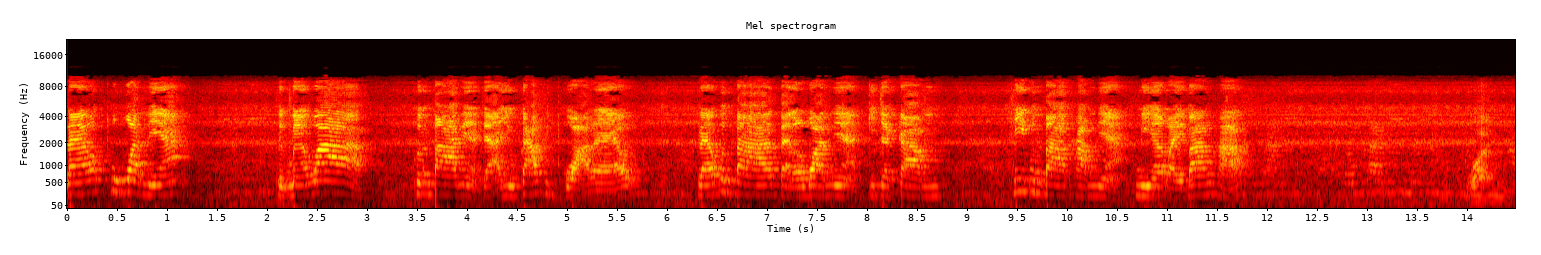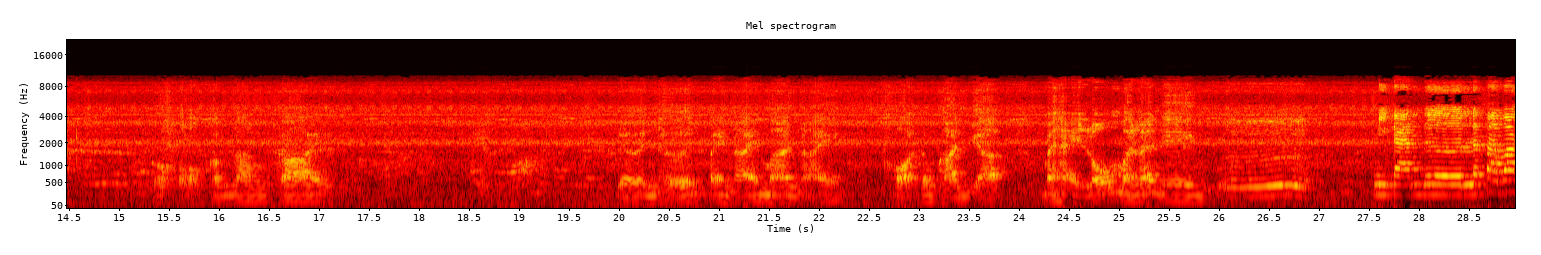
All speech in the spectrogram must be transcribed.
แล้วทุกวันเนี้ย ถึงแม้ว่าคุณตาเนี่ยจะอายุ 90 กว่าแล้ว แล้วคุณตาแต่ละวันเนี่ยกิจกรรมที่คุณตาทำเนี่ยมีอะไรบ้างคะ วันก็ออกกำลังกาย เดินเหินไปไหนมาไหน ขอสำคัญอย่าไม่ให้ล้มมานั่นเองอืมมีการเดินและทราบว่า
